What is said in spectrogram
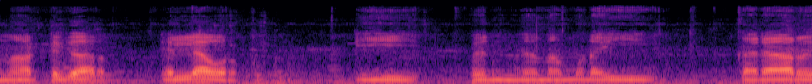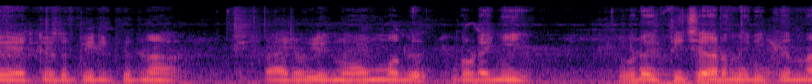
നാട്ടുകാർ എല്ലാവർക്കും ഈ പിന്നെ നമ്മുടെ ഈ കരാറ് ഏറ്റെടുത്തിരിക്കുന്ന കരുളി മുഹമ്മദ് തുടങ്ങി ഇവിടെ എത്തിച്ചേർന്നിരിക്കുന്ന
